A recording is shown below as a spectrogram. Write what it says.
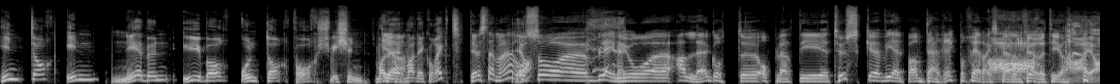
hinter, inn, neben, über, unter, for, zwischen. Var det, Ja. var det korrekt? Det stemmer. Ja. Og så eh, ble vi jo eh, alle godt eh, opplært i tysk ved hjelp av Derek på fredagskvelden før i tida. Ah, ja, ja,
